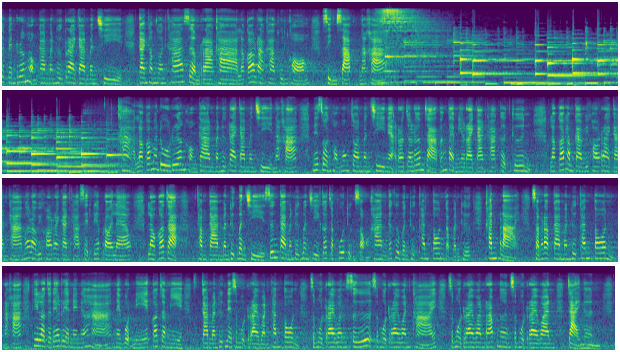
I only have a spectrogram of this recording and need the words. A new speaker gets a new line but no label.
จะเป็นเรื่องของการบันทึกรายการบัญชี การคำนวณค่าเสื่อมราคา แล้วก็ราคาทุนของสินทรัพย์นะคะค่ะเราก็มาดูเรื่องของการบันทึกรายการบัญชีนะคะ ในส่วนของวงจรบัญชีเนี่ยเราจะเริ่มจากตั้งแต่มีรายการค้าเกิดขึ้น แล้วก็ทำการวิเคราะห์รายการค้า เมื่อเราวิเคราะห์รายการค้าเสร็จเรียบร้อยแล้ว เราก็จะ ทำการบันทึกบัญชี ซึ่งการบันทึกบัญชีก็จะพูดถึง 2 ขั้น ก็คือบันทึกขั้นต้นกับบันทึกขั้นปลายสำหรับการบันทึกขั้นต้นนะคะ ที่เราจะได้เรียนในเนื้อหาในบทนี้ก็จะมี การบันทึกในสมุดรายวันขั้นต้น สมุดรายวันซื้อ สมุดรายวันขาย สมุดรายวันรับเงิน สมุดรายวันจ่ายเงิน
